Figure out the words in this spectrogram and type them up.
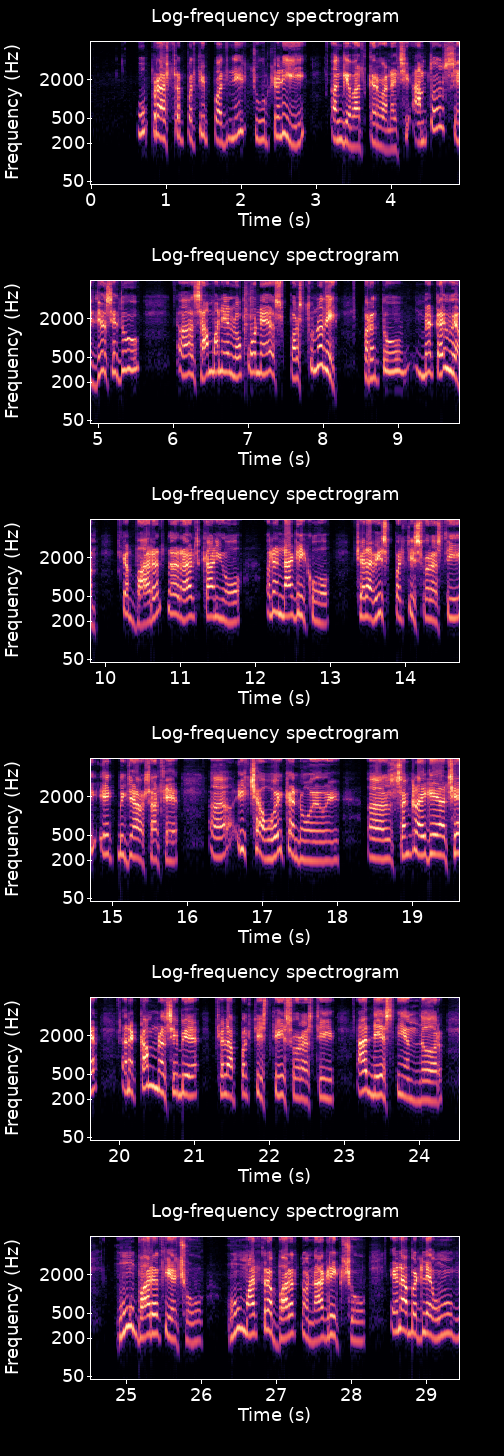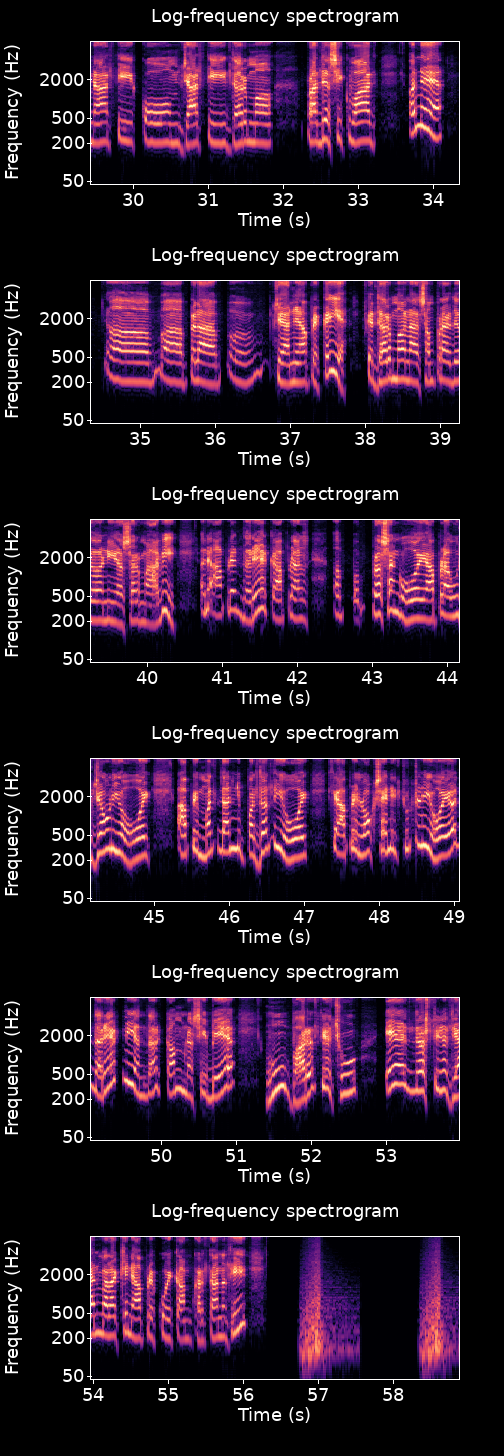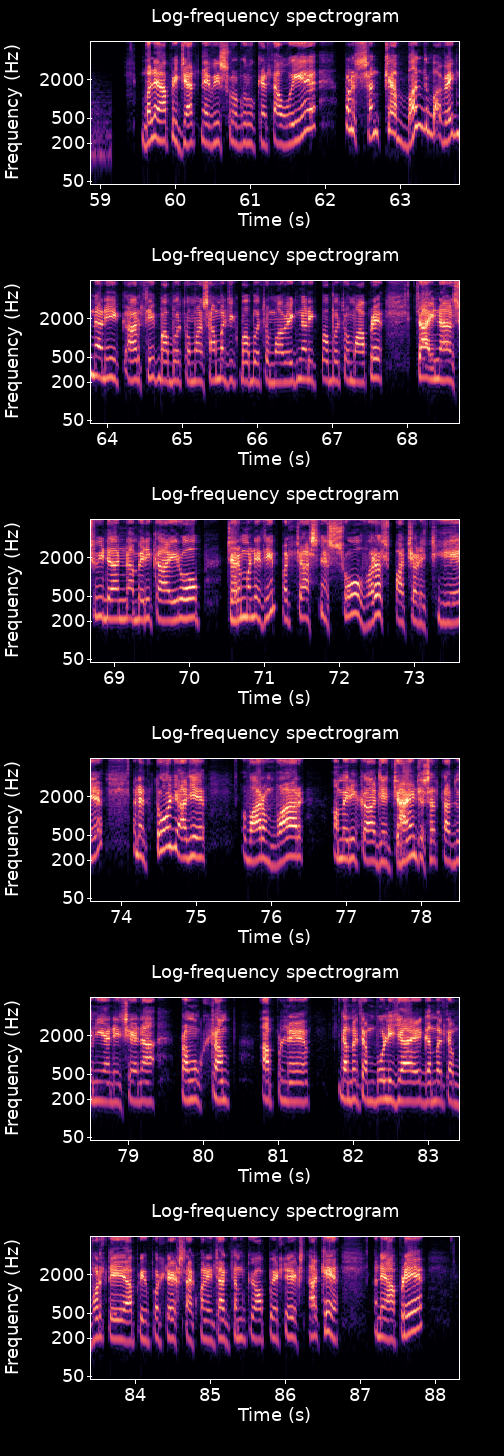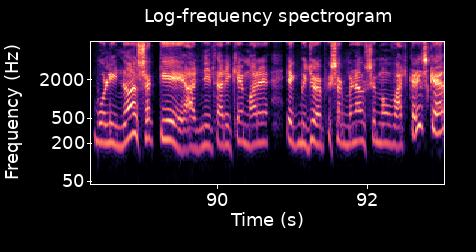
ઉપરાષ્ટ્રપતિ પદની ચૂંટણી અંગે વાત કરવાના છીએ. આમ તો સીધે સીધું સામાન્ય લોકોને સ્પર્શતું નથી. પરંતુ મેં કહ્યું એમ કે ભારતના રાજકારણીઓ અને નાગરિકો છેલ્લા વીસ, પચીસ વર્ષથી એકબીજા સાથે ઈચ્છા હોય કે ન હોય સંકળાઈ ગયા છે અને કમનસીબે છેલ્લા પચીસ, ત્રીસ વર્ષથી આ દેશની અંદર હું ભારતીય છું, હું માત્ર ભારતનો નાગરિક છું. એના બદલે હું જ્ઞાતિ, કોમ, જાતિ, ધર્મ, પ્રાદેશિકવાદ અને પેલા જે આને આપણે કહીએ કે ધર્મના સંપ્રદાયોની અસરમાં આવી અને આપણે દરેક આપણા પ્રસંગ હોય, આપણા ઉજવણીઓ હોય, આપણી મતદાનની પદ્ધતિ હોય કે આપણી લોકશાહીની ચૂંટણી હોય દરેકની અંદર કમનસીબે હું ભારતીય છું એ દ્રષ્ટિને ધ્યાનમાં રાખીને આપણે કોઈ કામ કરતા નથી. ભલે આપણી જાતને વિશ્વગુરુ કહેતા હોઈએ પણ સંખ્યાબંધ વૈજ્ઞાનિક આર્થિક બાબતોમાં, સામાજિક બાબતોમાં, વૈજ્ઞાનિક બાબતોમાં આપણે ચાઇના, સ્વીડન, અમેરિકા, યુરોપ, જર્મનીથી પચાસ ને સો વર્ષ પાછળ છીએ. અને તો જ આજે વારંવાર અમેરિકા જે જાયન્ટ સત્તા દુનિયાની છે એના પ્રમુખ ટ્રમ્પ આપણને ગમે તેમ બોલી જાય, ગમે તેમ વર્તે, આપણી ઉપર ટેક્સ નાખવાની ધાક ધમકીઓ આપે, ટેક્સ નાખે અને આપણે બોલી ન શકીએ. આજની તારીખે મારે એક બીજો એપિસોડ બનાવશે. હું વાત કરીશ કે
